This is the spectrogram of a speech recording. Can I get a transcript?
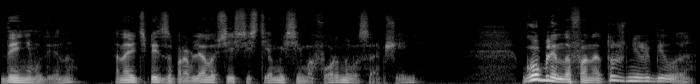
Да и не мудрено. Она ведь теперь заправляла всей системой семафорного сообщения. Гоблинов она тоже не любила,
